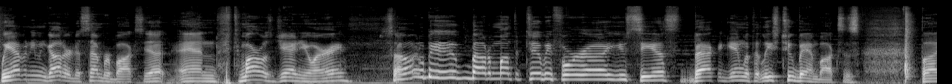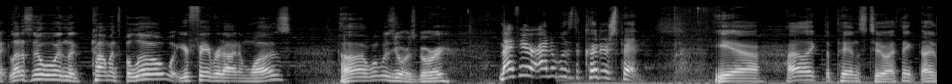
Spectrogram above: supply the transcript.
We haven't even got our December box yet, and tomorrow's January. So it'll be about a month or two before uh, you see us back again with at least two bam boxes. But let us know in the comments below what your favorite item was. Uh, what was yours, Gory? My favorite item was the Critters pin. Yeah, I like the pins too. I think I,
